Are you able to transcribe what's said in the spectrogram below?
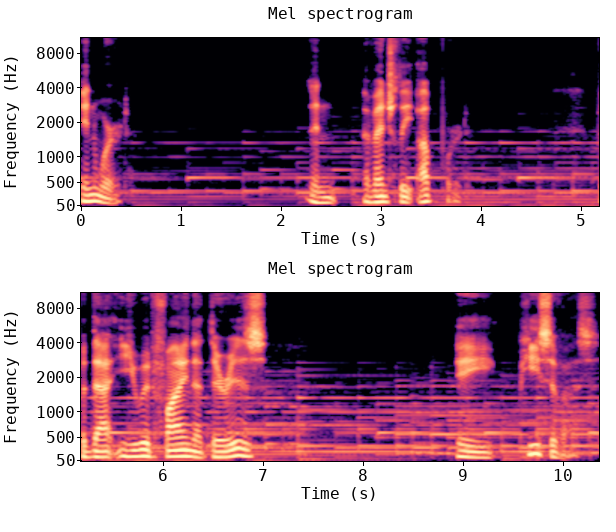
inward and eventually upward. But that you would find that there is a piece of us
